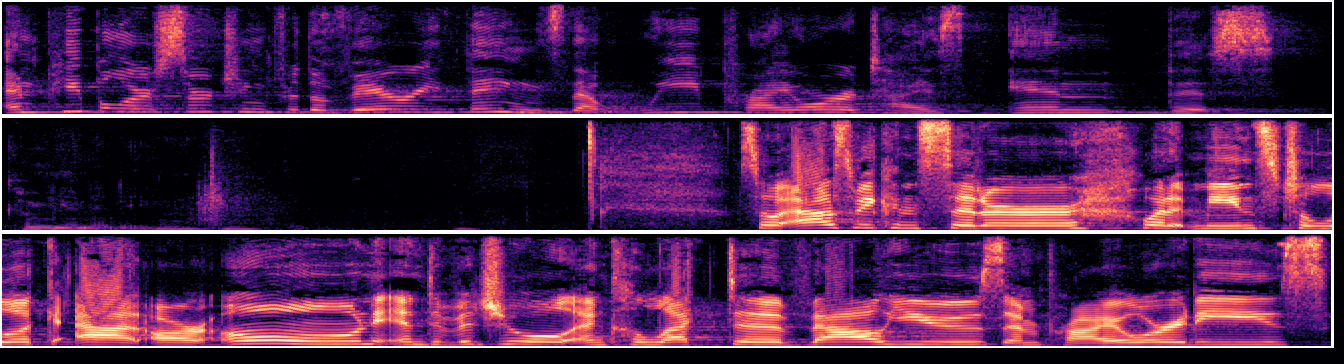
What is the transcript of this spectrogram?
And people are searching for the very things that we prioritize in this community. Mm-hmm. So, as we consider what it means to look at our own individual and collective values and priorities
